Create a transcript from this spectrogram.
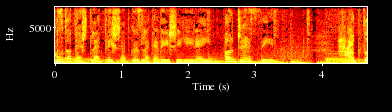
Budapest legfrissebb közlekedési hírei a Jazzin. Hát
